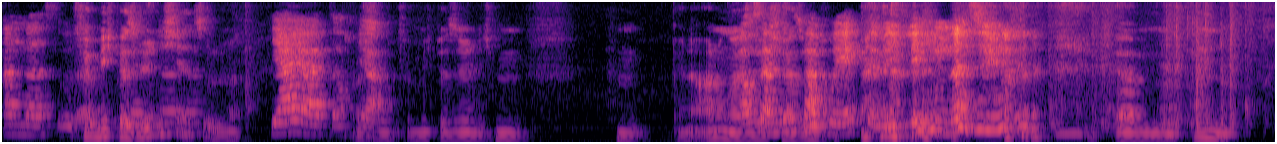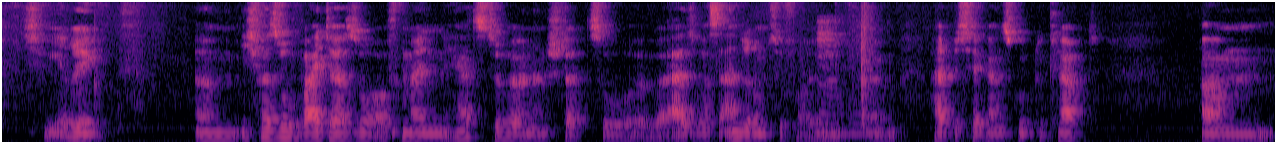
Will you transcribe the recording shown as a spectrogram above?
anders oder Für mich persönlich besser. jetzt oder? Ja, ja, doch, Also ja. für mich persönlich, hm, hm, keine Ahnung. Also Außer ein war super so, Projekt verwirklichen, natürlich. ähm, hm, schwierig. Ähm, ich versuche weiter so auf mein Herz zu hören, anstatt so, also was anderem zu folgen. Mhm. Ähm, hat bisher ganz gut geklappt. Ähm,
